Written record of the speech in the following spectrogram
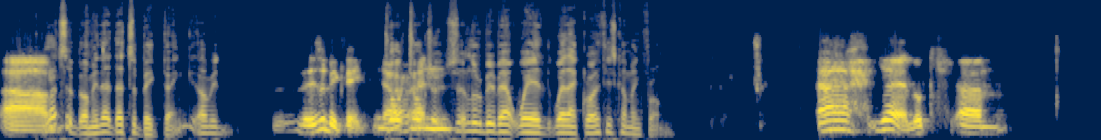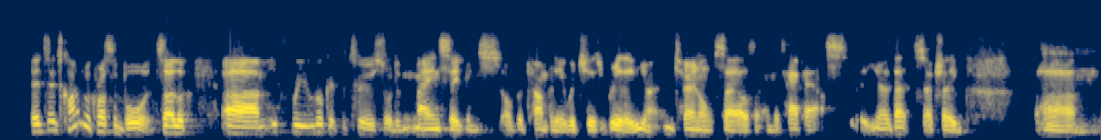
um, Well, that's a, I mean, that, that's a big thing. I mean, there's a big thing. You know, talk, talk to us a little bit about where where that growth is coming from. Uh, yeah, look, um, it's it's kind of across the board. So look, um, if we look at the two sort of main segments of the company, which is really you know internal sales and the tap house, you know that's actually um,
